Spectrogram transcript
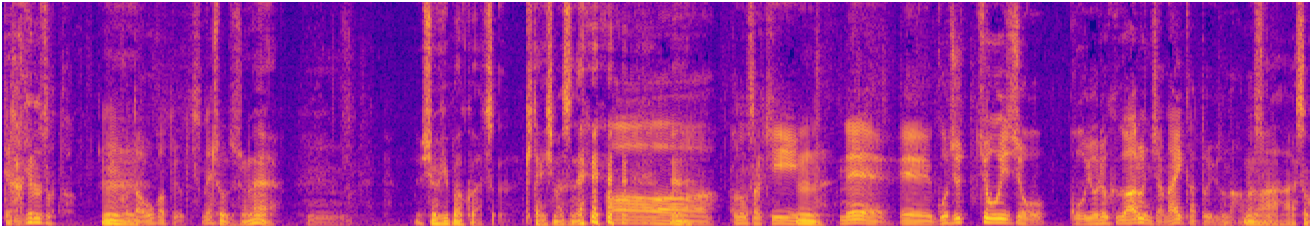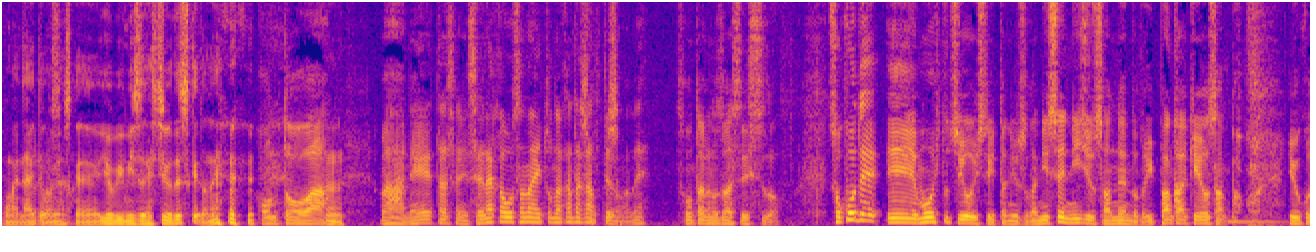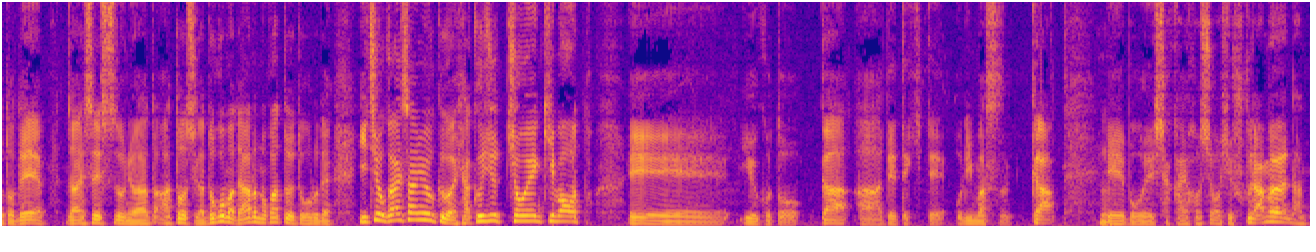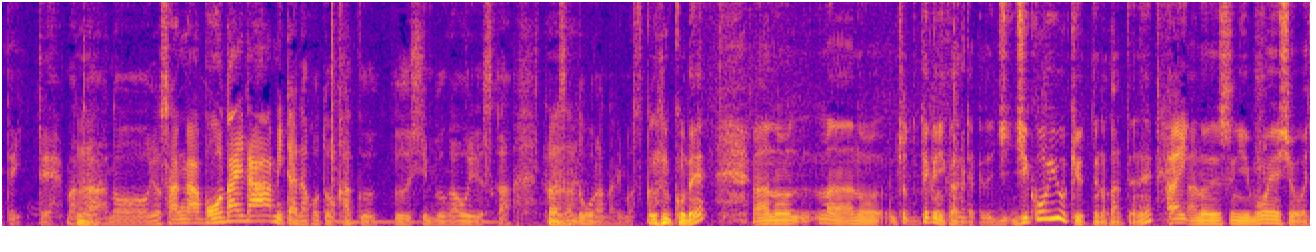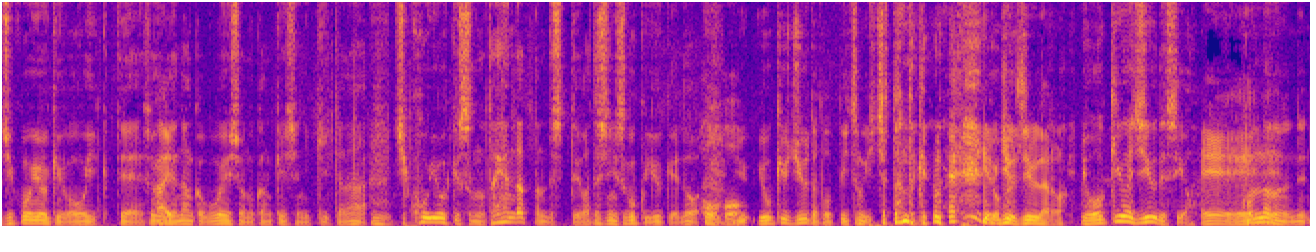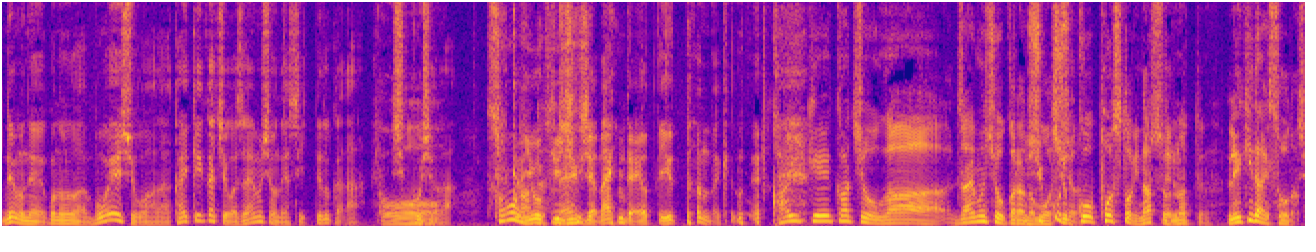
出かけるぞという方多かったようですね。うん、そうですよね。うん、消費爆発、期待しますね。ああ、この先、うん、ねえー、50兆以上、こう余力があるんじゃないかというような話まあ、そこまでないと思いますけど、呼び水が必要ですけどね。本当は。うんまあね、確かに背中を押さないとなかなかっていうのがね、そのための財政出動。そこで、えー、もう一つ用意していたニュースが2023年度の一般会計予算ということで、財政出動には後押しがどこまであるのかというところで、一応概算要求は110兆円規模と、えー、いうことが出てきておりますが、えー、防衛社会保障費膨らむなんて言って、また、あの予算が膨大だみたいなことを書く新聞が多いですが、田中さん、どうご覧になりますか、これ？あの、まあ、あのちょっとテクニカルだけど、事項要求っていうのがあってね、はい、あの要するに防衛省が事項要求が多くて、それでなんか防衛省の関係者に聞いたら、はい、事項要求するの大変だったんですって私にすごく言うけど、ほうほう。要求自由だろっていつも言っちゃったんだけどね。要求自由だろ。要求は自由ですよ。えー、こんなの、ね、でもね、この防衛省は会計課長が財務省のやつ言ってるから、執行者が。そうなん、ね、要求自由じゃないんだよって言ったんだけどね。会計課長が財務省からのもう出向ポストになってる。なってる。歴代そうだと。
